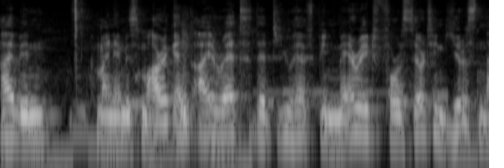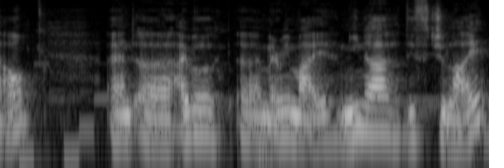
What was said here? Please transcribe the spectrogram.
Hi Vin, my name is Mark and I read that you have been married for 13 years now. And uh, I will uh, marry my Nina this July.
